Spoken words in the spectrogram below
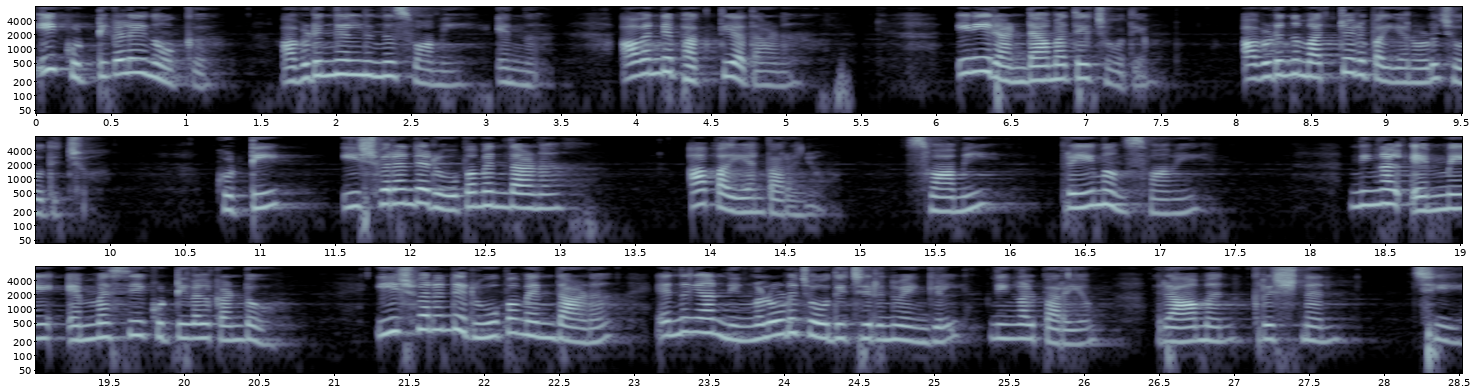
ഈ കുട്ടികളെ നോക്ക്. അവിടുന്നിൽ നിന്ന് സ്വാമി എന്ന്. അവന്റെ ഭക്തി അതാണ്. ഇനി രണ്ടാമത്തെ ചോദ്യം. അവിടുന്ന് മറ്റൊരു പയ്യനോട് ചോദിച്ചു. കുട്ടി ഈശ്വരന്റെ രൂപമെന്താണ് ആ പയ്യൻ പറഞ്ഞു. സ്വാമി പ്രേമം സ്വാമി. നിങ്ങൾ M A M S C കുട്ടികൾ കണ്ടോ? ഈശ്വരന്റെ രൂപം എന്താണ് എന്ന് ഞാൻ നിങ്ങളോട് ചോദിച്ചിരുന്നുവെങ്കിൽ നിങ്ങൾ പറയും രാമൻ കൃഷ്ണൻ ഛീ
